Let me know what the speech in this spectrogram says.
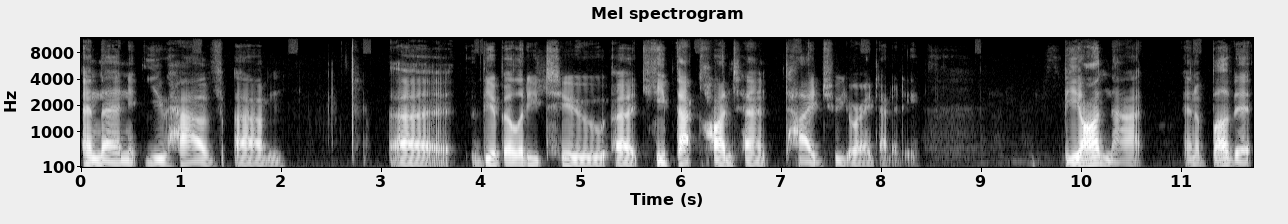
and then you have um, uh, the ability to uh, keep that content tied to your identity. Beyond that and above it,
